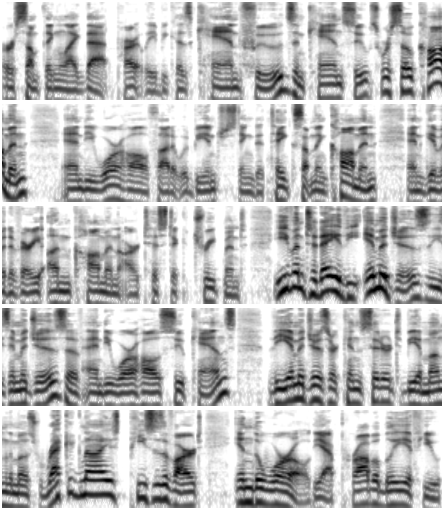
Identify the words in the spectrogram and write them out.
or something like that, partly because canned foods and canned soups were so common. Andy Warhol thought it would be interesting to take something common and give it a very uncommon artistic treatment. Even today, the images, these images of Andy Warhol's soup cans, the images are considered to be among the most recognized pieces of art in the world. Yeah, probably if you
